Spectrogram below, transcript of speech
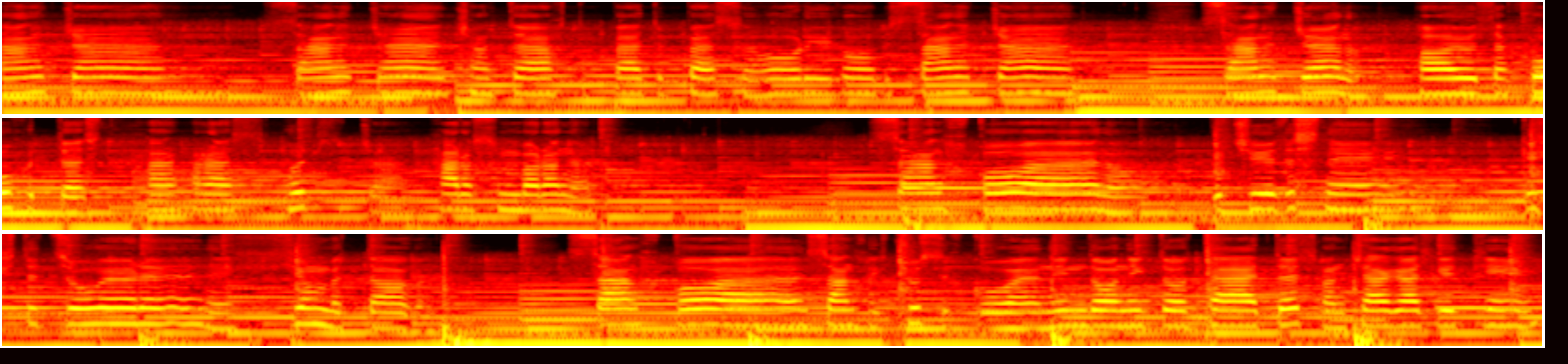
Санажан санажан чантахт байдаг байсан өөрийгөө би санажан санажан хоёулаа хүүхдээс хараас хөдлөж харуулсан бороо санахгүй байна уу гэж хэлснэ гэхдээ зүгээр нэг юм байтаагүй санахгүй санахыг чүсэхгүй энэ дооныг дуутай адилхан чагаал гэдгийг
